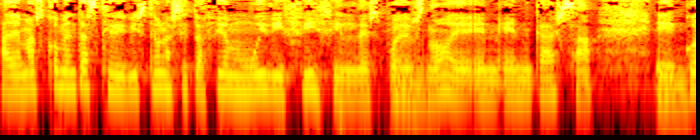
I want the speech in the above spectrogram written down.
Además comentas que viviste una situación muy difícil después, ¿no? En, en casa. Eh, co-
